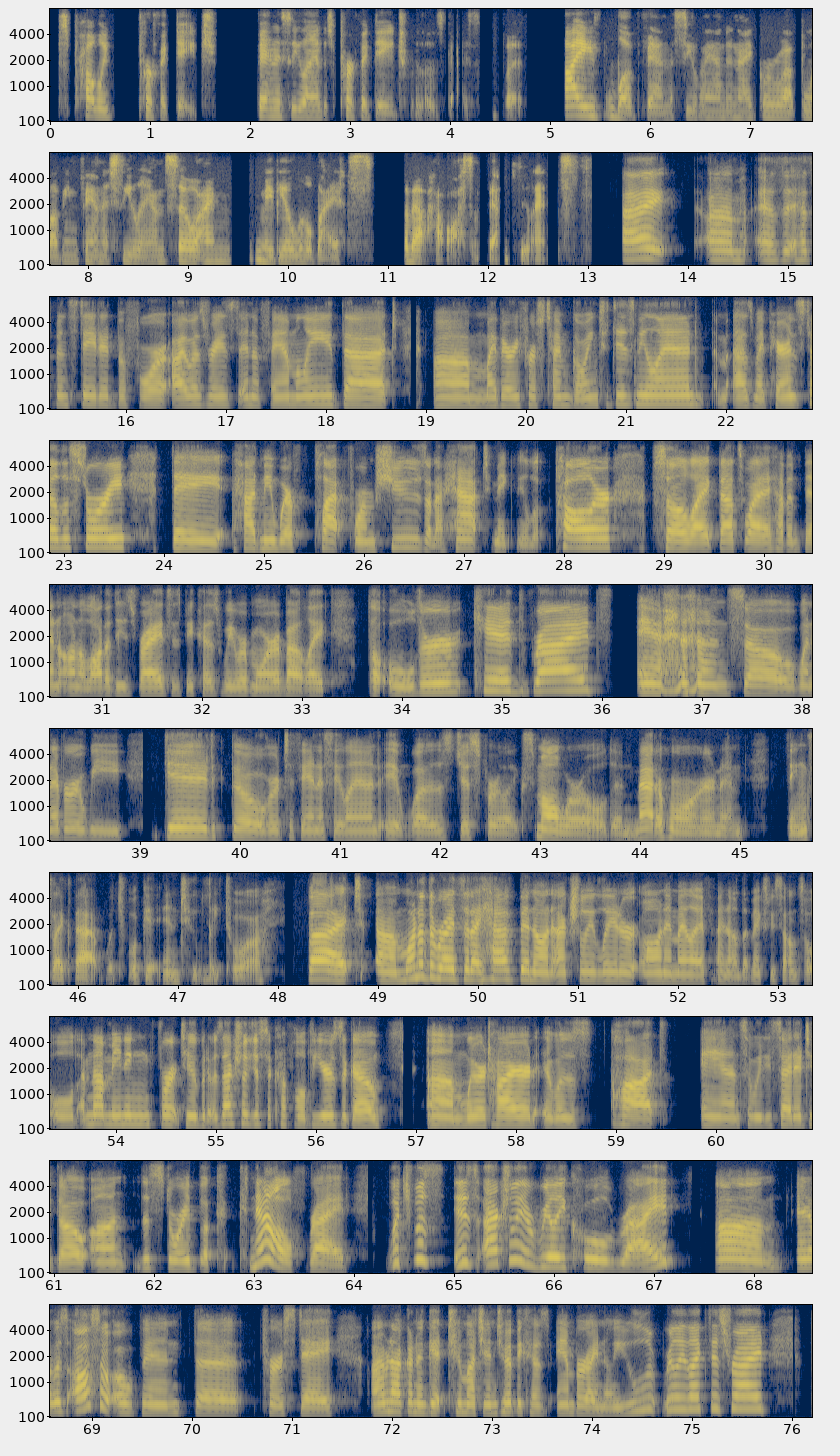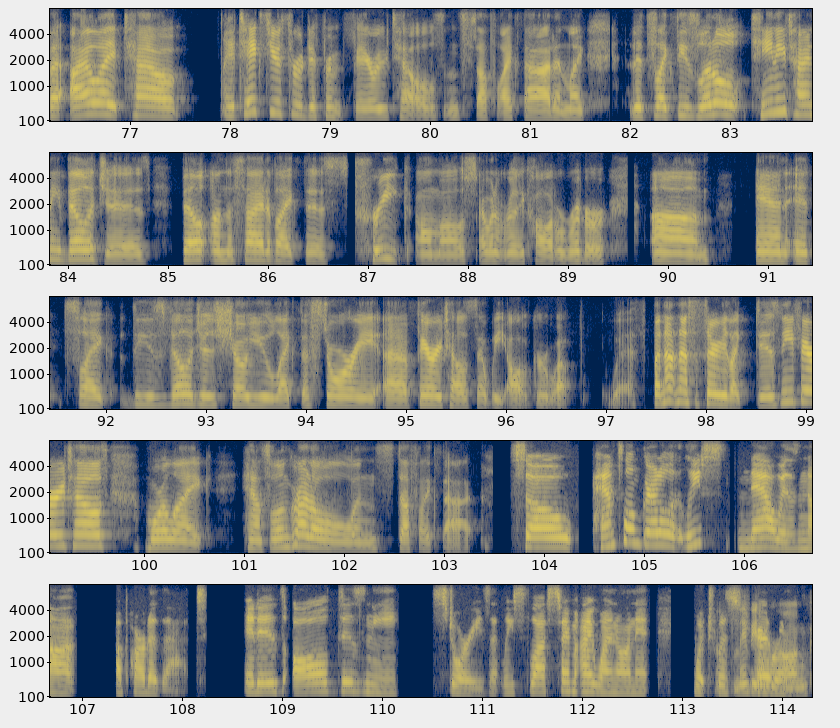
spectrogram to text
that's probably perfect age. Fantasyland is perfect age for those guys. But I love Fantasyland and I grew up loving Fantasyland, so I'm maybe a little biased about how awesome Fantasyland is. I, um, as it has been stated before, I was raised in a family that um, my very first time going to Disneyland, as my parents tell the story, they had me wear platform shoes and a hat to make me look taller. So, like, that's why I haven't been on a lot of these rides, is because we were more about like the older kid rides. And so, whenever we did go over to Fantasyland, it was just for like Small World and Matterhorn and things like that, which we'll get into later. But um, one of the rides that I have been on actually later on in my life, I know that makes me sound so old. I'm not meaning for it to, but it was actually just a couple of years ago. Um, we were tired, it was hot, and so we decided to go on the Storybook Canal ride, which was is actually a really cool ride. Um, and it was also open the first day. I'm not going to get too much into it because Amber, I know you really like this ride, but I liked how it takes you through different fairy tales and stuff like that and like it's like these little teeny tiny villages built on the side of like this creek almost. I wouldn't really call it a river. Um and it's like these villages show you like the story of fairy tales that we all grew up with, but not necessarily like Disney fairy tales, more like Hansel and Gretel and stuff like that. So Hansel and Gretel, at least now, is not a part of that. It is all Disney stories. At least last time I went on it, which was oh, maybe I'm wrong.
